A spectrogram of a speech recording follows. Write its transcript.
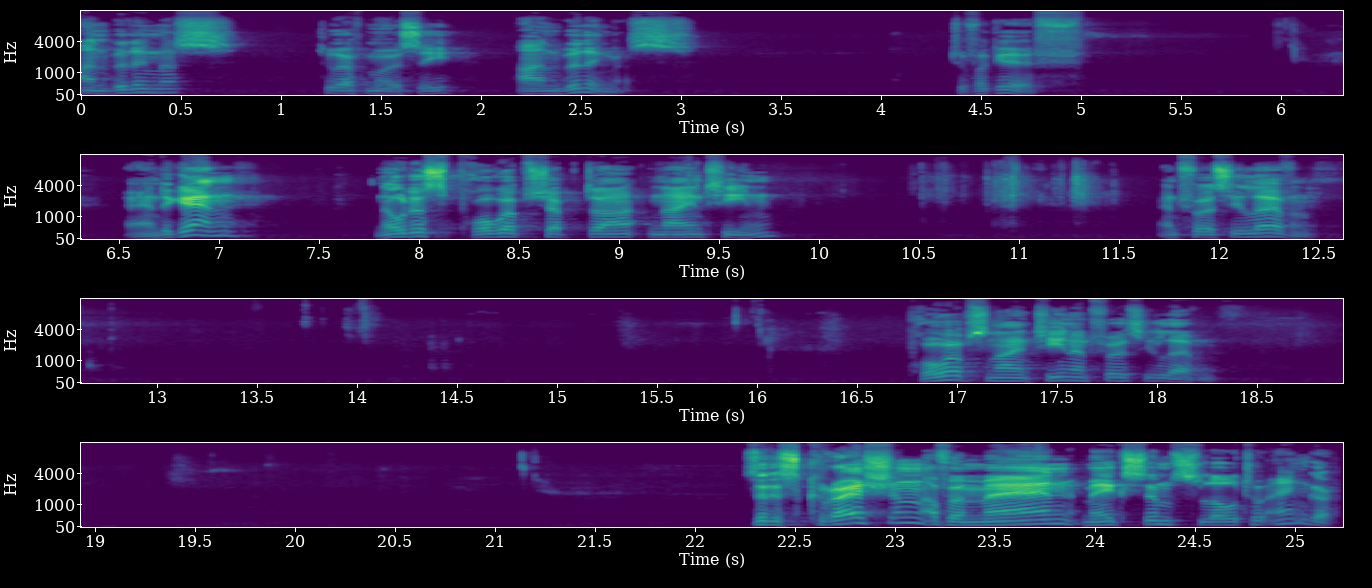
unwillingness to have mercy, unwillingness to forgive. And again, notice Proverbs chapter 19 and verse 11. Proverbs 19 and verse 11. The discretion of a man makes him slow to anger,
